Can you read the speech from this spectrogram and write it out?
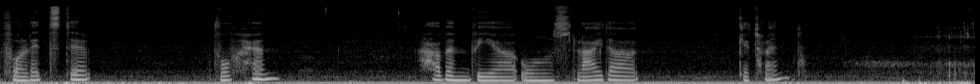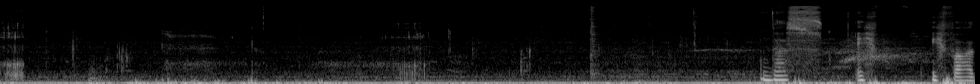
vorletzte Woche haben wir uns leider getrennt. Das, ich, ich war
